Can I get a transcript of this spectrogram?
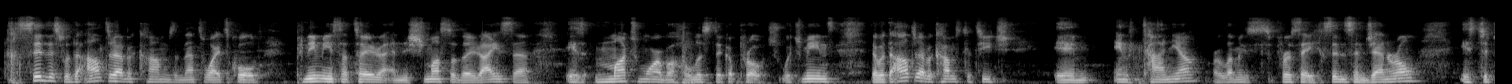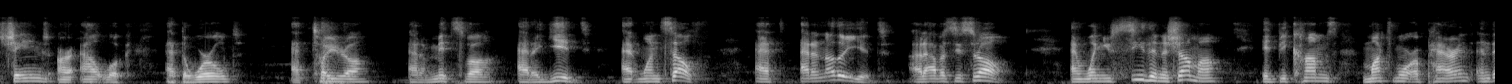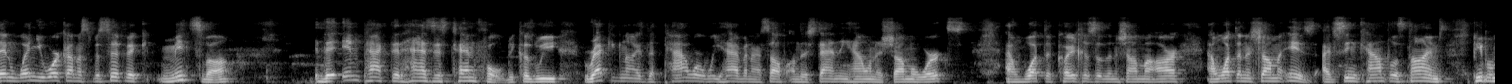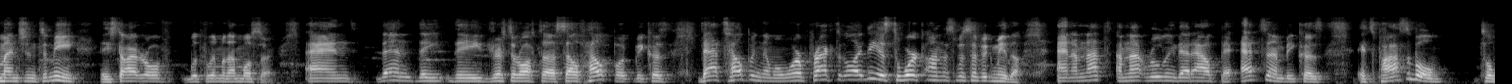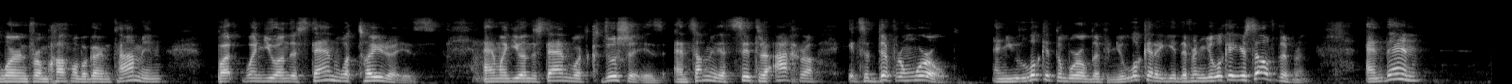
Chassidus, what the Alter Rebbe comes, and that's why it's called Pnimius HaTorah and Nishmasa Dairaisa, is much more of a holistic approach, which means that what the Alter Rebbe comes to teach in, in Tanya, or let me first say Chassidus in general, is to change our outlook at the world, at Torah, at a mitzvah, at a yid, at oneself, at, at another yid, at Ahavas Yisrael. And when you see the neshama, it becomes much more apparent. And then when you work on a specific mitzvah, the impact it has is tenfold because we recognize the power we have in ourselves, understanding how a neshama works and what the koiches of the neshama are and what the neshama is. I've seen countless times people mention to me they started off with limud musar and then they they drifted off to a self-help book because that's helping them with more practical ideas to work on the specific midah. And I'm not I'm not ruling that out be'etzem because it's possible to learn from Chachma B'Goyim Tamin but when you understand what Torah is, and when you understand what Kedusha is, and something that's Sitra Achra, it's a different world. And you look at the world different, you look at it different, you look at yourself different. And then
